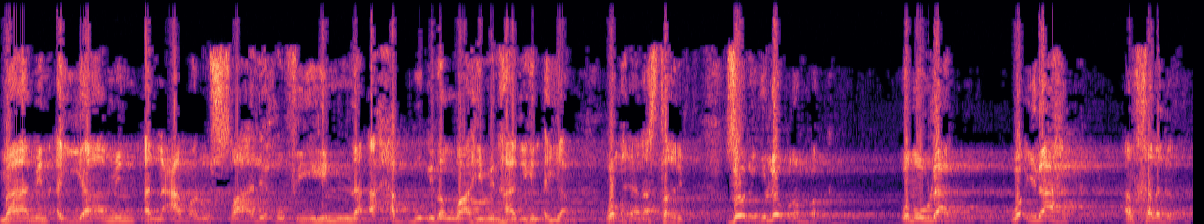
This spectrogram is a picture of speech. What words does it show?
ما من أيام العمل الصالح فيهن أحب إلى الله من هذه الأيام. والله أنا أستغرب. زول يقول له ربك ومولاك وإلهك الخلقك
